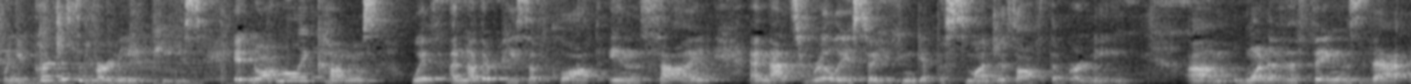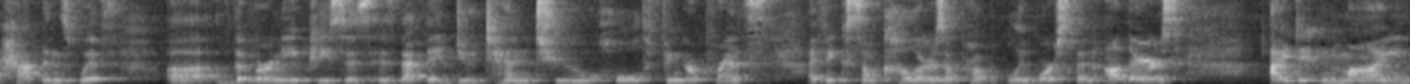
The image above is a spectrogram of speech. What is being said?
When you purchase a Vernis piece, it normally comes with another piece of cloth inside, and that's really so you can get the smudges off the Vernis. Um, one of the things that happens with uh, the Vernis pieces is that they do tend to hold fingerprints. I think some colors are probably worse than others. I didn't mind.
